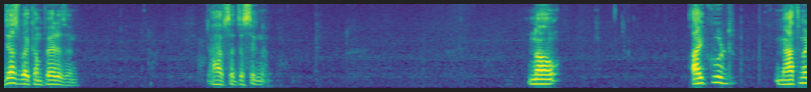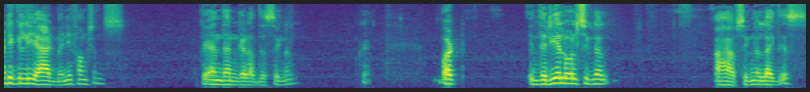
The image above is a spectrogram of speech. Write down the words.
Just by comparison I have such a signal. Now, I could mathematically add many functions okay, and then get up this signal. Okay. But in the real world signal, I have signal like this.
